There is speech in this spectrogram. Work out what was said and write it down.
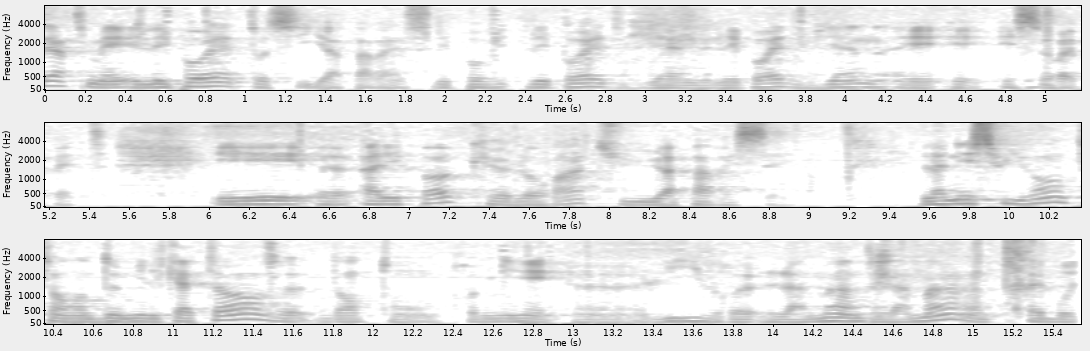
certes, mais les poètes aussi apparaissent. Les, po- les poètes viennent, les poètes viennent et, et- et se répètent. Et euh, à l'époque, Laura, tu apparaissais. L'année suivante, en 2014, dans ton premier euh, livre La main de la main, un très beau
